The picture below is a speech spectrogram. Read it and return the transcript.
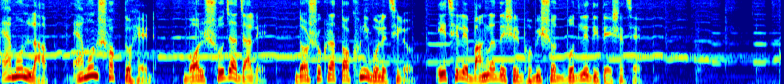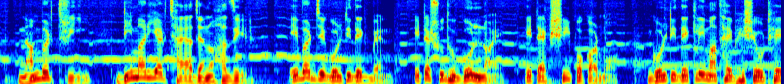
এমন লাভ এমন শক্ত হেড, বল সোজা জালে। দর্শকরা তখনই বলেছিল, এ ছেলে বাংলাদেশের ভবিষ্যৎ বদলে দিতে এসেছে। নাম্বার থ্রি ডিমারিয়ার ছায়া যেন হাজির। এবার যে গোলটি দেখবেন, এটা শুধু গোল নয়, এটা এক শিল্পকর্ম। গোলটি দেখলেই মাথায় ভেসে ওঠে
